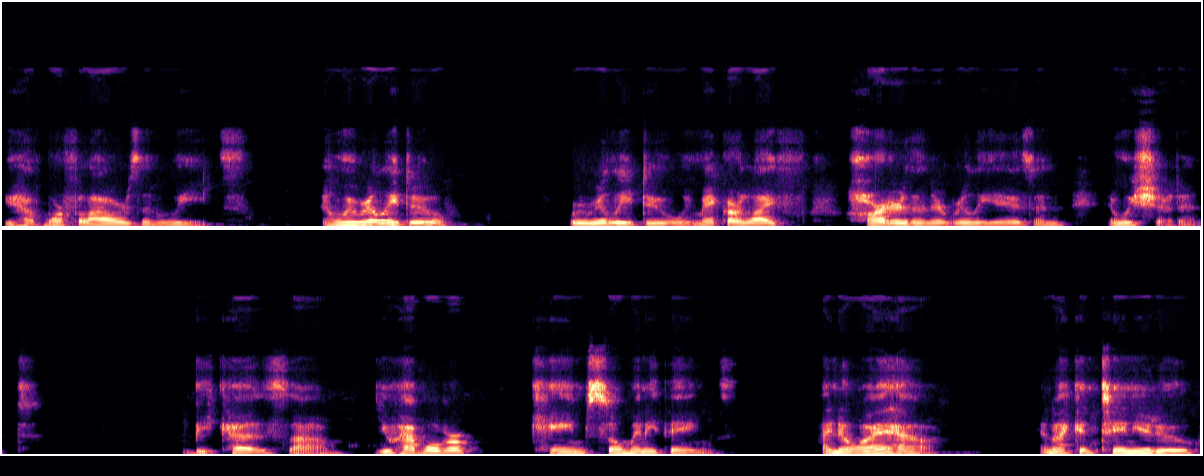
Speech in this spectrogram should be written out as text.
you have more flowers than weeds. And we really do. We really do. We make our life harder than it really is, and, and we shouldn't. Because um, you have overcame so many things. I know I have. And I continue to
